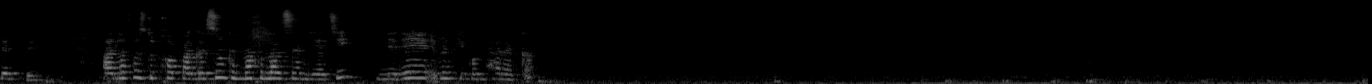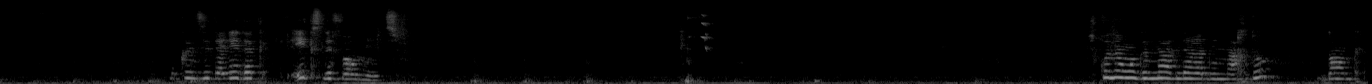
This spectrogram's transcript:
P P هاد la phase de propagation كناخد l'alcène ديالتي اللي دائما كيكون بحال هكا. وكنزيد عليه داك X اللي formé ت. شكون هو قلنا بلي غادي ناخدو. donc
